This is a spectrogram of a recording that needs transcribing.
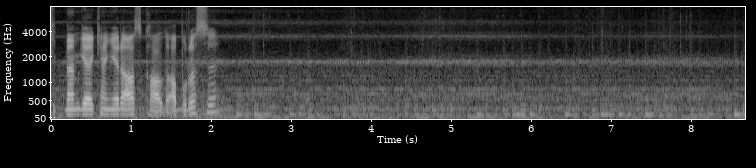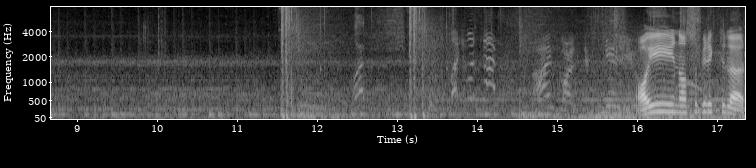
Gitmem gereken yere az kaldı. A burası. Ay nasıl biriktiler?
